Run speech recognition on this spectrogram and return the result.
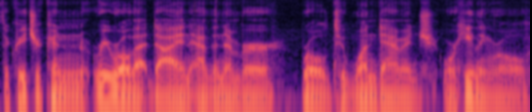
the creature can re-roll that die and add the number rolled to one damage or healing roll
